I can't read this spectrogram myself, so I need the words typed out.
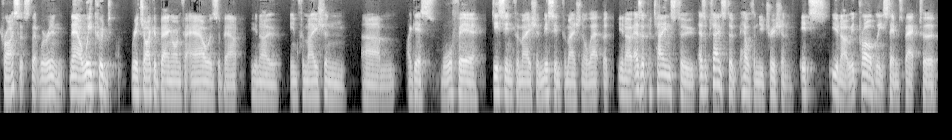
crisis that we're in. Now we could Rich I could bang on for hours about you know information, um, I guess, warfare, disinformation, misinformation, all that. But you know, as it pertains to as it pertains to health and nutrition, it's you know, it probably stems back to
